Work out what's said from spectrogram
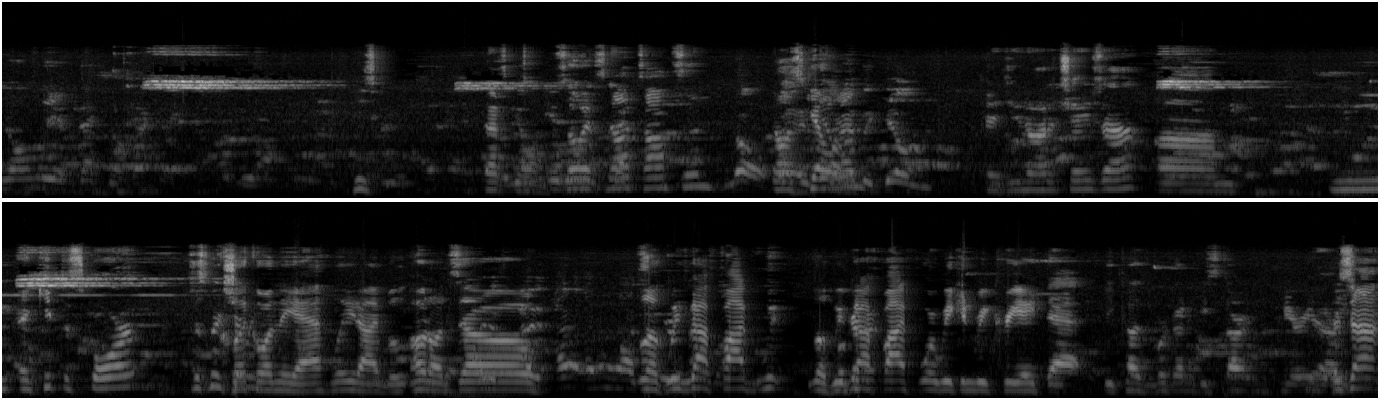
Affects the match. It only affects the He's that's Gillum. So it's not Thompson. No, No, it's Gillum. Gillum. Okay, do you know how to change that? Um, mm, and keep the score. Just make sure. Click on the athlete. I believe. hold on. I, I, So I don't watch look, we've got five. We, look, we've We're got five four. We can recreate that because we're going to be starting the period. Is that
